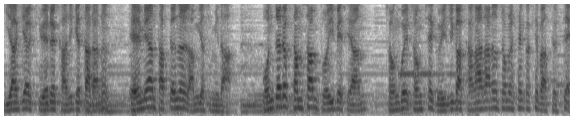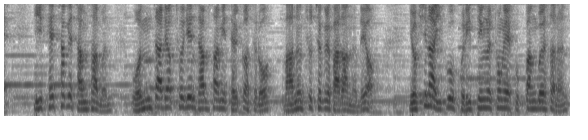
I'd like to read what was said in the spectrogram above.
이야기할 기회를 가지겠다라는 애매한 답변을 남겼습니다. 원자력 잠수함 도입에 대한 정부의 정책 의지가 강하다는 점을 생각해 봤을 때 이 세 척의 잠수함은 원자력 추진 잠수함이 될 것으로 많은 추측을 받았는데요. 역시나 이후 브리핑을 통해 국방부에서는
